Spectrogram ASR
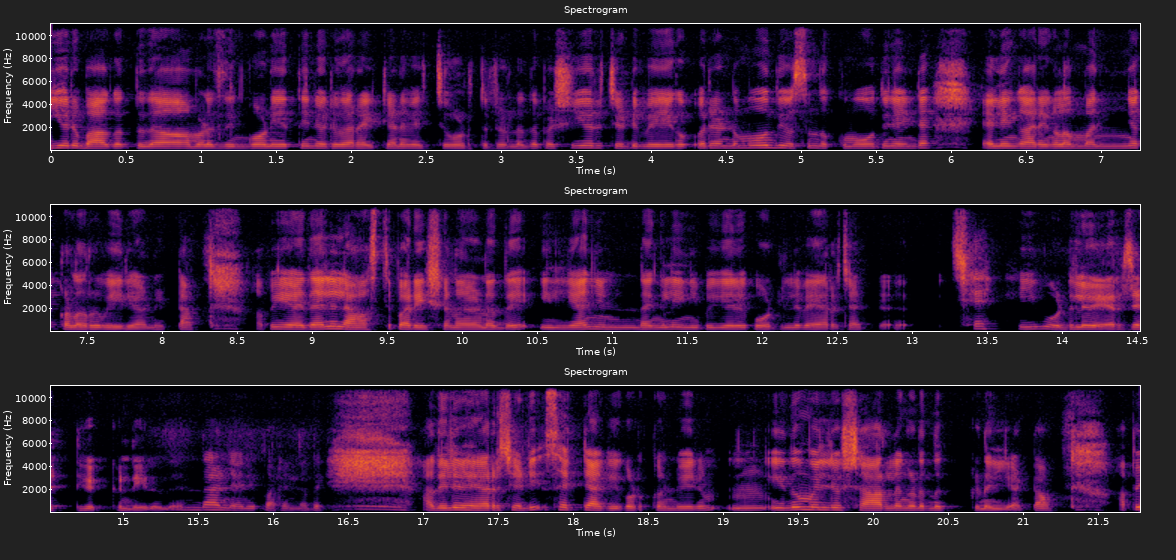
ഈ ഒരു ഭാഗത്ത് ഇതാ നമ്മൾ സിങ്കോണിയത്തിന്റെ ഒരു വെറൈറ്റിയാണ് വെച്ച് കൊടുത്തിട്ടുള്ളത്. പക്ഷേ ഈ ഒരു ചെടി വേഗം ഒരു രണ്ട് മൂന്ന് ദിവസം നിൽക്കുമ്പോൾ അതിന്റെ ഇലയും കാര്യങ്ങളും മഞ്ഞ കളർ വരികയാണ് കേട്ടോ അപ്പോൾ ഏതായാലും ലാസ്റ്റ് പരീക്ഷണമാണിത് ഇല്ലാന്നുണ്ടെങ്കിൽ ഇനിയിപ്പോൾ ഈ ഒരു പോട്ടിൽ വേറെ ചട്ടി ഛേ ഈ ബോട്ടിൽ വേറെ ചട്ടി വെക്കേണ്ടി വരും എന്താണ് ഞാൻ പറയുന്നത്? അതിൽ വേറെ ചെടി സെറ്റാക്കി കൊടുക്കേണ്ടി വരും. ഇതും വലിയ ഉഷാറിലും കൂടെ നിൽക്കണില്ല കേട്ടോ അപ്പോൾ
